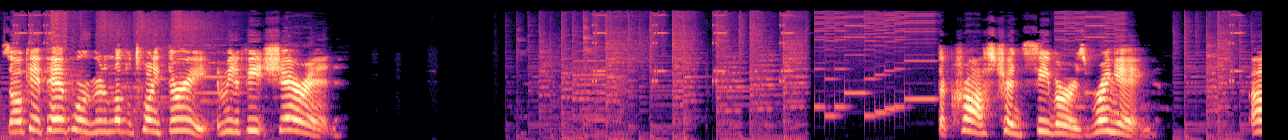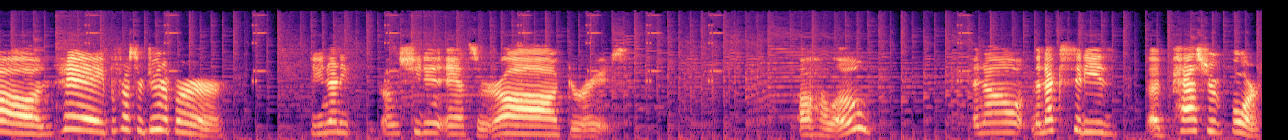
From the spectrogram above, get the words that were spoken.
So okay, Panpour grew to level 23 and we defeat Cheren. The cross transceiver is ringing. Oh, hey, Professor Juniper. Do you know any? Oh, she didn't answer. Ah, oh, great. Oh, hello? And now, the next city is uh, past Route 4.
